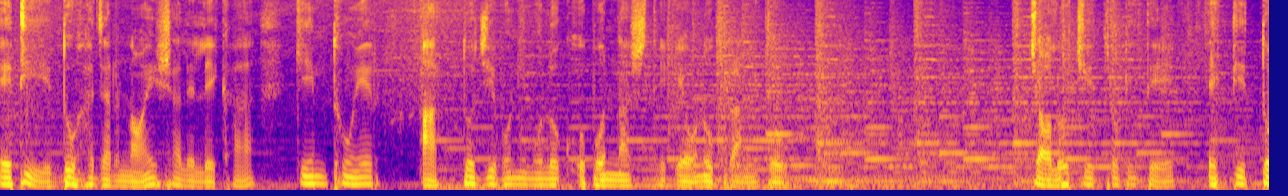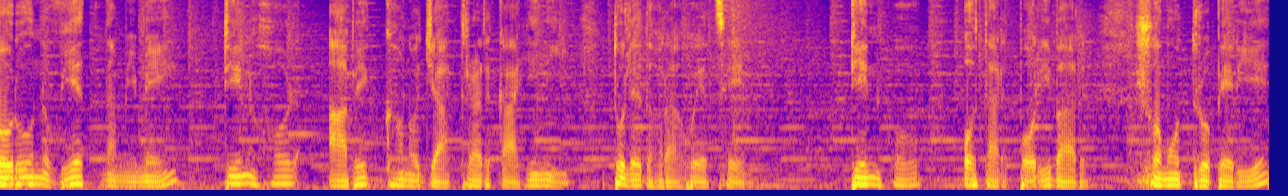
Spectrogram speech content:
এটি দু হাজার নয় সালে লেখা কিম থুয়ের আত্মজীবনীমূলক উপন্যাস থেকে অনুপ্রাণিত। চলচ্চিত্রটিতে একটি তরুণ ভিয়েতনামি মেয়ে টিনহর আবেগঘন যাত্রার কাহিনী তুলে ধরা হয়েছে। টিনহো ও তার পরিবার সমুদ্র পেরিয়ে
